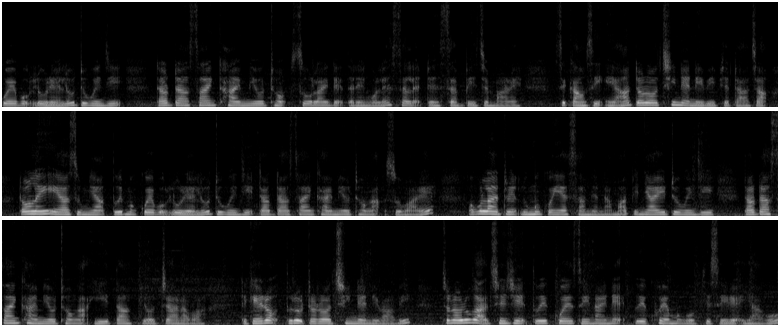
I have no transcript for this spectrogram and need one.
ကွဲဖို့လိုတယ်လို့ဒူဝင်ကြီးဒေါက်တာဆိုင်းခိုင်မျိုးထွန်းဆိုလိုက်တဲ့တဲ့ရင်ကိုလည်းဆက်လက်တင်ဆက်ပေးကြပါမယ်။စစ်ကောင်စီအင်အားတော်တော်ချိနေနေပြီဖြစ်တာကြောင့်တော်လန်အင်အားစုများသွေးမကွဲဖို့လိုတယ်လို့ဒူဝင်ကြီးဒေါက်တာဆိုင်းခိုင်မျိုးထွန်းကဆိုပါတယ်။အခုလအတွင်းလူမှုကွန်ရက်စာမျက်နှာမှာပညာရေးဒူဝင်ကြီးဒေါက်တာဆိုင်းခိုင်မျိုးထွန်းကရေးသားပြောကြားတာပါ။တကယ်တော့သူတို့တော်တော်ချိနေနေပါပြီ ကျွန်တော်တို့ကအချင်းချင်းသွေးကွဲစေနိုင်တဲ့သွေးခွဲမှုကိုဖြစ်စေတဲ့အရာကို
